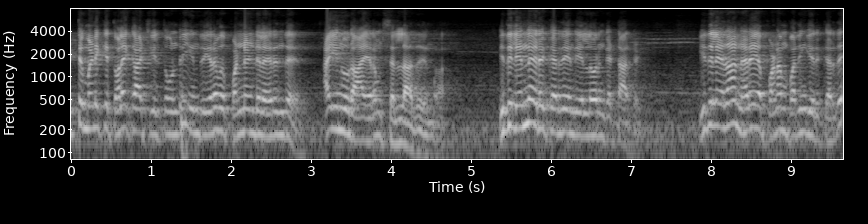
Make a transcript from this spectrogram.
எட்டு மணிக்கு தொலைக்காட்சியில் தோன்றி இன்று இரவு பன்னெண்டுல இருந்து ஐநூறு ஆயிரம் செல்லாது என்றார். இதில் என்ன இருக்கிறது என்று எல்லோரும் கேட்டார்கள். இதிலே தான் நிறைய பணம் பதுங்கி இருக்கிறது.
